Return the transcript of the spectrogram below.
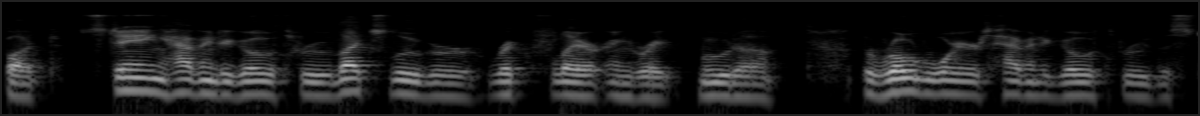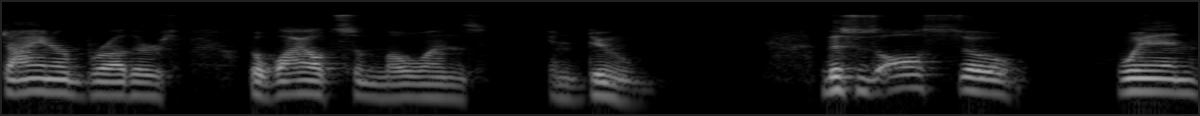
but Sting having to go through Lex Luger, Ric Flair, and Great Muta. The Road Warriors having to go through the Steiner brothers, the Wild Samoans, and Doom. This was also when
